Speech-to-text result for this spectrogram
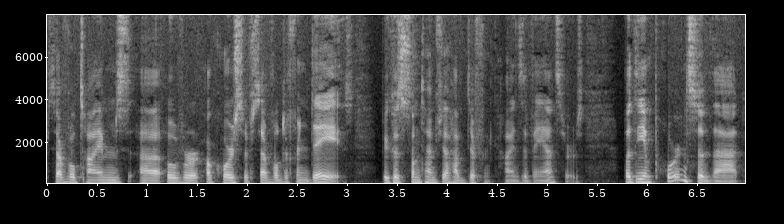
several times uh, over a course of several different days, because sometimes you'll have different kinds of answers. But the importance of that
